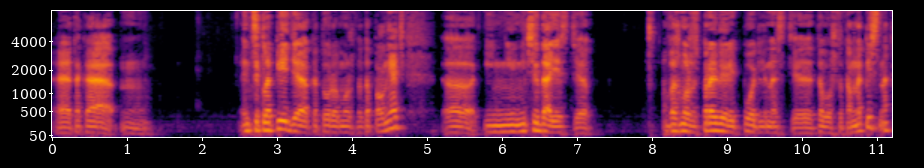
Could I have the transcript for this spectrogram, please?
такая энциклопедия, которую можно дополнять, и не, не всегда есть возможность проверить подлинность того, что там написано.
